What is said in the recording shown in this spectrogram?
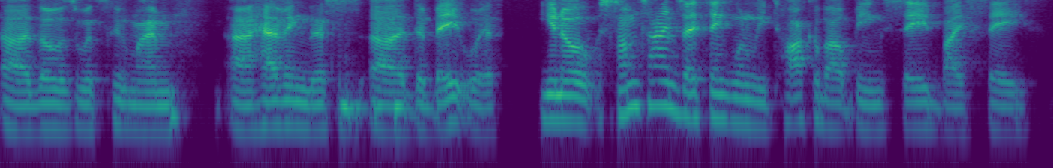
uh, those with whom I'm uh, having this uh, debate with. You know, sometimes I think when we talk about being saved by faith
